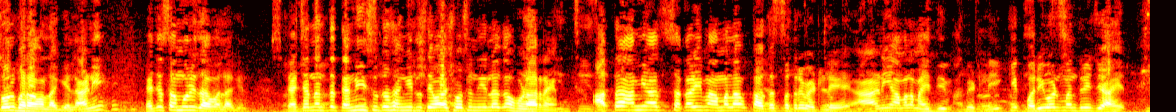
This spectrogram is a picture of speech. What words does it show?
टोल भरावा लागेल आणि याच्या समोरही जावं लागेल. त्याच्यानंतर त्यांनी सुद्धा सांगितलं तेव्हा आश्वासन दिलं का होणार नाही. आता आम्ही आज सकाळी आम्हाला कागदपत्र भेटले आणि आम्हाला माहिती भेटली की परिवहन मंत्री जे आहेत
